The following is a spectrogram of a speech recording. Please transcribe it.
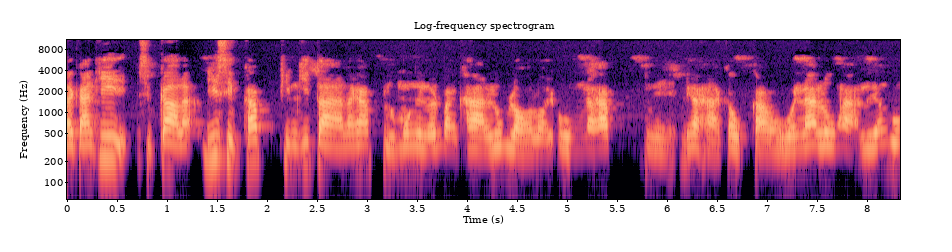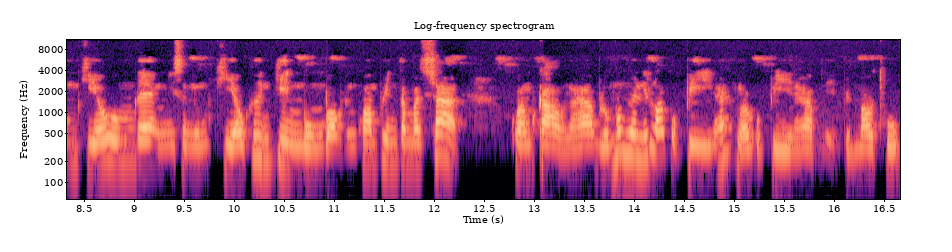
รายการที่สิบเก้าละยี่สิบครับ พิมพ์กีตานะครับ หลุมมงเงินรถบางคารรูปหล่อลอยองค์นะครับ เนื้อหาเก่าๆวันละโลหะเหลืองอมเขียวอมแดงมีสนิมเขียวขึ้นกลิ่นบ่งบอกถึงความเป็นธรรมชาติความเก่านะครับหลุมมงเงินนี่ร้อยกว่าปีนะร้อยกว่าปีนะครับนี่เป็นเบ้าทุบ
